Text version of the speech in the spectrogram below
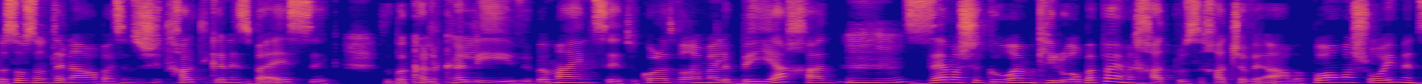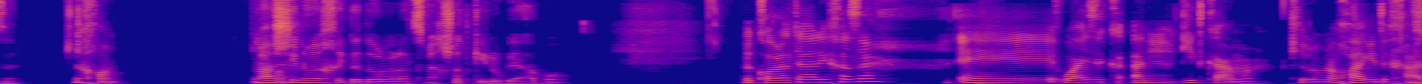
בסוף זה נותן ארבע. עצם זה שהתחלתי להיכנס בעסק, ובכלכלי, וב mindset, וכל הדברים האלה ביחד, mm-hmm. זה מה שגורם, כאילו הרבה פעמים אחד פלוס אחד שווה ארבע. פה ממש רואים את זה. נכון. מה נכון. השינוי הכי גדול על עצמך שאת כאילו גאה בו? בכל התהליך הזה? אה, וואי, זה, אני אגיד כמה, כאילו אני לא יכולה להגיד אחד.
